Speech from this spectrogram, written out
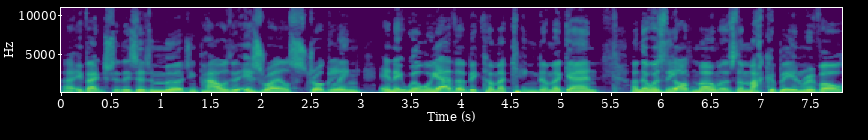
uh, eventually. There's emerging powers, Israel struggling in it. Will we ever become a kingdom again. And there was the odd moment, there's the Maccabean revolt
